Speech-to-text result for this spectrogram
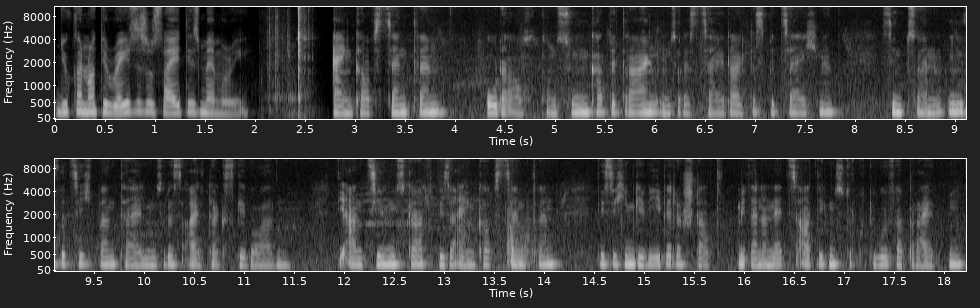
you cannot erase the society's memory. Einkaufszentren oder auch Konsumkathedralen unseres Zeitalters bezeichnet, sind zu einem unverzichtbaren Teil unseres Alltags geworden. Die Anziehungskraft dieser Einkaufszentren, die sich im Gewebe der Stadt mit einer netzartigen Struktur verbreiten,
